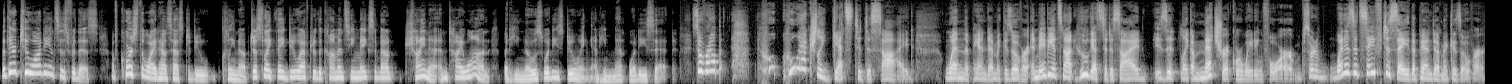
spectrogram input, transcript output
But there are two audiences for this. Of course, the White House has to do cleanup, just like they do after the comments he makes about China and Taiwan. But he knows what he's doing, and he meant what he said. So, Rob, who who actually gets to decide? when the pandemic is over? And maybe it's not who gets to decide. Is it like a metric we're waiting for? Sort of when is it safe to say the pandemic is over?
